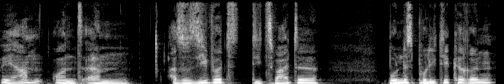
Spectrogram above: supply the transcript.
ja und ähm, also sie wird die zweite Bundespolitikerin,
